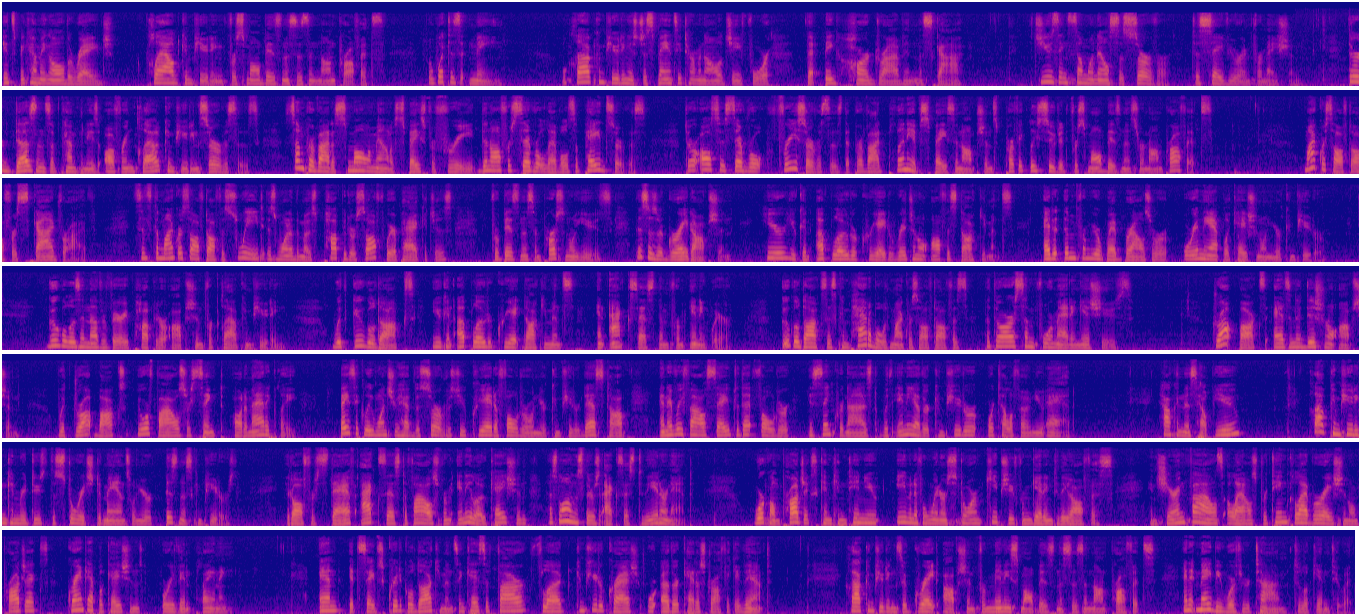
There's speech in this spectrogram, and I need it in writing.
it's becoming all the rage. Cloud computing for small businesses and nonprofits. But what does it mean? Well, cloud computing is just fancy terminology for that big hard drive in the sky. It's using someone else's server to save your information. There are dozens of companies offering cloud computing services. Some provide a small amount of space for free, then offer several levels of paid service. There are also several free services that provide plenty of space and options perfectly suited for small business or nonprofits. Microsoft offers SkyDrive. Since the Microsoft Office Suite is one of the most popular software packages for business and personal use, this is a great option. Here you can upload or create original Office documents, edit them from your web browser or in the application on your computer. Google is another very popular option for cloud computing. With Google Docs, you can upload or create documents and access them from anywhere. Google Docs is compatible with Microsoft Office, but there are some formatting issues. Dropbox adds an additional option. With Dropbox, your files are synced automatically. Basically, once you have the service, you create a folder on your computer desktop, and every file saved to that folder is synchronized with any other computer or telephone you add. How can this help you? Cloud computing can reduce the storage demands on your business computers. It offers staff access to files from any location as long as there's access to the internet. Work on projects can continue even if a winter storm keeps you from getting to the office. And sharing files allows for team collaboration on projects, grant applications, or event planning. And it saves critical documents in case of fire, flood, computer crash, or other catastrophic event. Cloud computing is a great option for many small businesses and nonprofits, and it may be worth your time to look into it.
